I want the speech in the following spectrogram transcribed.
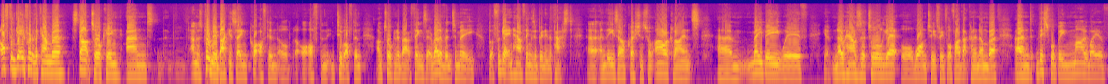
often get in front of the camera, start talking, and and it's pulling me back and saying quite often, or, or often, too often, I'm talking about things that are relevant to me, but forgetting how things have been in the past. Uh, and these are questions from our clients, um, maybe with you know, no houses at all yet, or one, two, three, four, five, that kind of number. And this will be my way of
